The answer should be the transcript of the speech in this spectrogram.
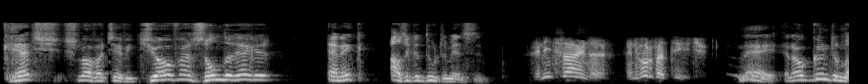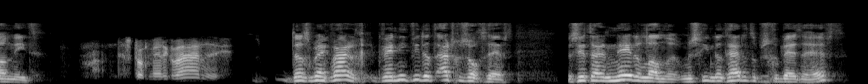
Kretsch, Slovacevichova, Zonderegger en ik, als ik het doe tenminste. En niet Sainer en Horvatic. Nee, en ook Gunterman niet. Dat is toch merkwaardig. Dat is merkwaardig. Ik weet niet wie dat uitgezocht heeft. Er zit daar een Nederlander. Misschien dat hij dat op zijn gebeten heeft.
